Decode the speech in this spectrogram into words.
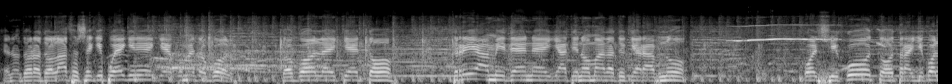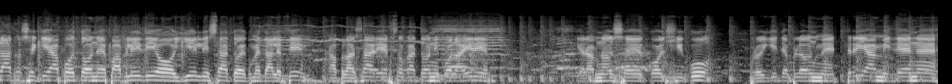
Ενώ τώρα το λάθος εκεί που έγινε και έχουμε τον γκολ. Το γκολ και το 3-0 για την ομάδα του Κεραυνού Κολσικού. Το τραγικό λάθος εκεί από τον Παυλίδη. Ο Γίλης θα το εκμεταλλευτεί. Καπλασάρι εύστοχα τον Νικολαίδη. Κεραυνός Κολσικού προηγείται πλέον με 3-0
